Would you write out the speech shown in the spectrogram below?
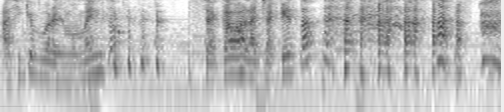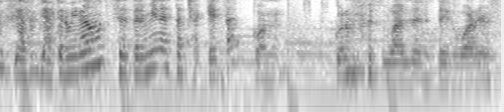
Así que por el momento se acaba la chaqueta. ¿Ya, ya terminamos. se termina esta chaqueta con, con unos Golden State Warriors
